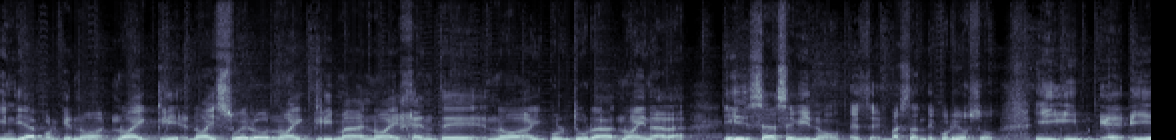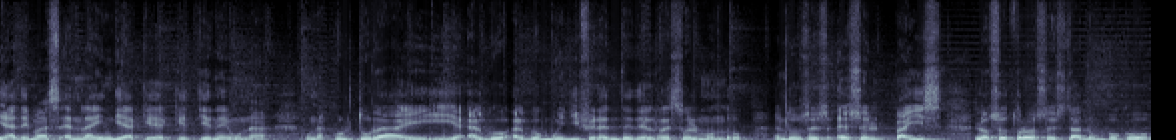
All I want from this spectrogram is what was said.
India porque no, no, hay, no hay suelo, no hay clima, no hay gente, no hay cultura, no hay nada. Y se hace vino, es bastante curioso. Y, y, eh, además en la India, que, que tiene una, una cultura y, algo, algo muy diferente del resto del mundo. Entonces es el país. Los otros están un poco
